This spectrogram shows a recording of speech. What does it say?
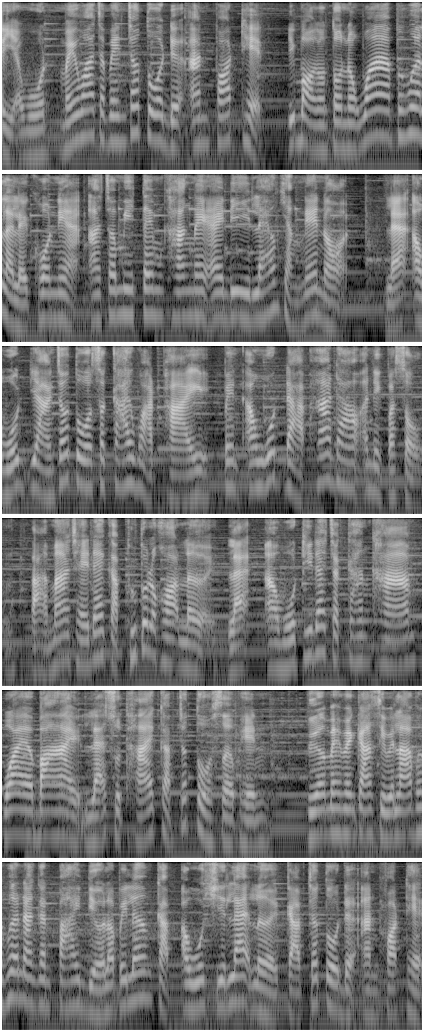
4 อาวุธ ไม่ว่าจะเป็นเจ้าตัว The Unforted ที่บอกตรงๆนะว่าเพื่อนๆหลายๆคนเนี่ยอาจจะมีเต็มครั้งใน ID แล้วอย่างแน่นอน และอาวุธอย่างเจ้าตัวสกายวาดไพเป็นอาวุธดาบ 5 ดาวอเนกประสงค์ สามารถใช้ได้กับทุกตัวละครเลย และอาวุธที่ได้จากการค้ามวายบายและสุดท้ายกับเจ้าตัวเซอร์เพน พื่อไม่ให้เป็นการเสียเวลาเพื่อนๆนานกันไป เดี๋ยวเราไปเริ่มกับอาวุธชิ้นแรกเลยกับเจ้าตัว The Unforted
